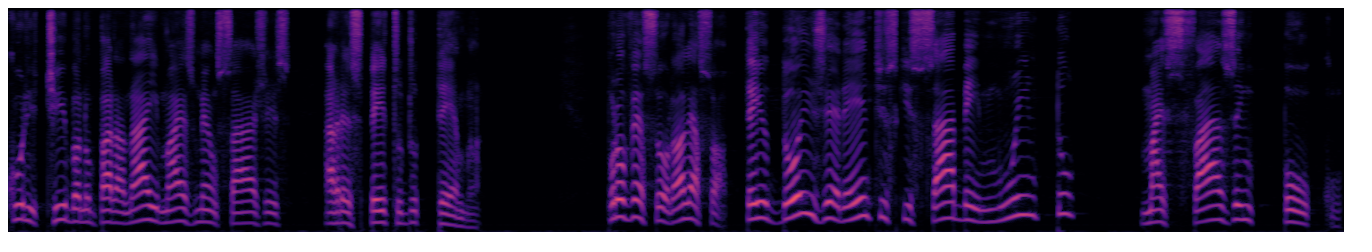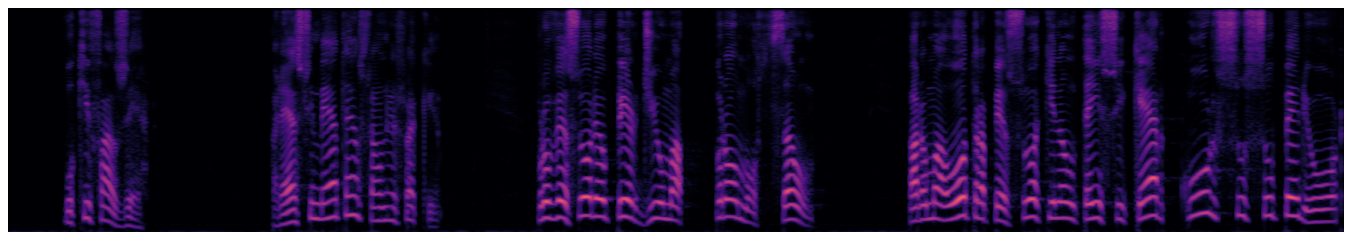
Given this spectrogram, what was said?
Curitiba, no Paraná, e mais mensagens a respeito do tema. Professor, olha só, tenho dois gerentes que sabem muito, mas fazem pouco. O que fazer? Prestem bem atenção nisso aqui. Professor, eu perdi uma promoção para uma outra pessoa que não tem sequer curso superior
